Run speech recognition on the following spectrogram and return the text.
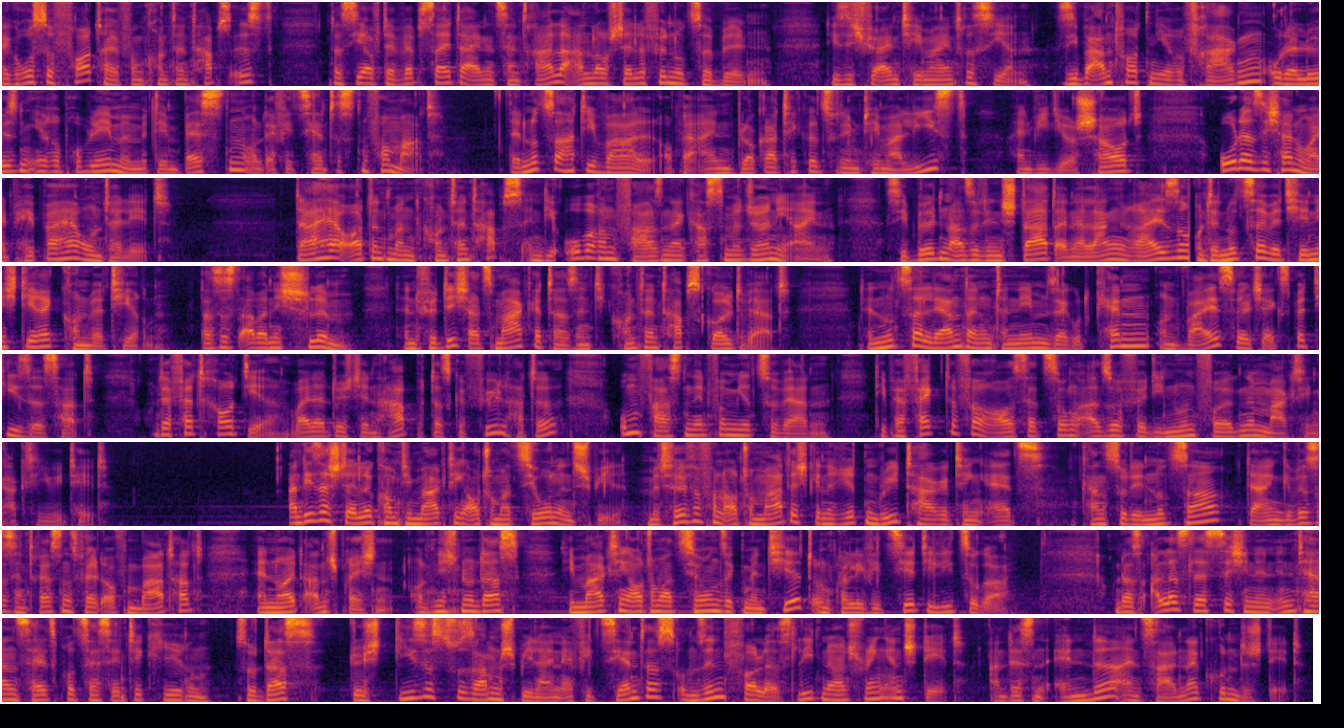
Der große Vorteil von Content Hubs ist, dass sie auf der Webseite eine zentrale Anlaufstelle für Nutzer bilden, die sich für ein Thema interessieren. Sie beantworten ihre Fragen oder lösen ihre Probleme mit dem besten und effizientesten Format. Der Nutzer hat die Wahl, ob er einen Blogartikel zu dem Thema liest, ein Video schaut oder sich ein White Paper herunterlädt. Daher ordnet man Content Hubs in die oberen Phasen der Customer Journey ein. Sie bilden also den Start einer langen Reise und der Nutzer wird hier nicht direkt konvertieren. Das ist aber nicht schlimm, denn für dich als Marketer sind die Content Hubs Gold wert. Der Nutzer lernt dein Unternehmen sehr gut kennen und weiß, welche Expertise es hat. Und er vertraut dir, weil er durch den Hub das Gefühl hatte, umfassend informiert zu werden. Die perfekte Voraussetzung also für die nun folgende Marketingaktivität. An dieser Stelle kommt die Marketing-Automation ins Spiel. Mithilfe von automatisch generierten Retargeting-Ads kannst du den Nutzer, der ein gewisses Interessensfeld offenbart hat, erneut ansprechen. Und nicht nur das, die Marketing-Automation segmentiert und qualifiziert die Leads sogar. Und das alles lässt sich in den internen Sales-Prozess integrieren, sodass durch dieses Zusammenspiel ein effizientes und sinnvolles Lead-Nurturing entsteht, an dessen Ende ein zahlender Kunde steht.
